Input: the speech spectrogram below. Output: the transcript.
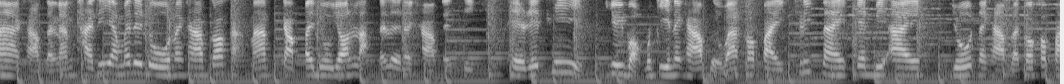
มากๆครับ ดังนั้นใครที่ยังไม่ได้ดูนะครับ ก็สามารถกลับไปดูย้อนหลังได้เลยนะครับ ในที่เพลย์ลิสที่ยุยบอกเมื่อกี้นะครับ หรือว่าเข้าไปคลิกใน NBI Youth นะครับ แล้วก็เข้าไป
